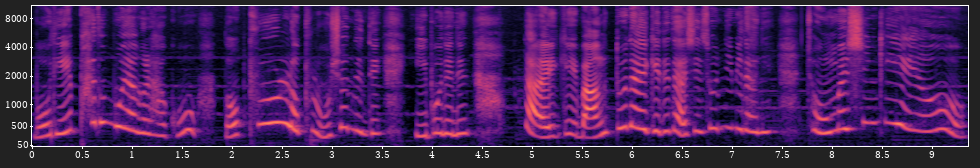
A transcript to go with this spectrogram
머리에 파도 모양을 하고 너풀너풀 오셨는데 이번에는 날개, 망토 날개를 다신 손님이라니 정말 신기해요.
